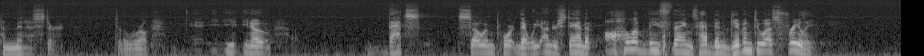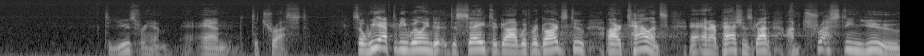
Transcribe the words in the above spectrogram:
to minister to the world. You, you know, that's so important that we understand that all of these things have been given to us freely to use for Him and to trust. So we have to be willing to, to say to God, with regards to our talents and our passions, God, I'm trusting you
